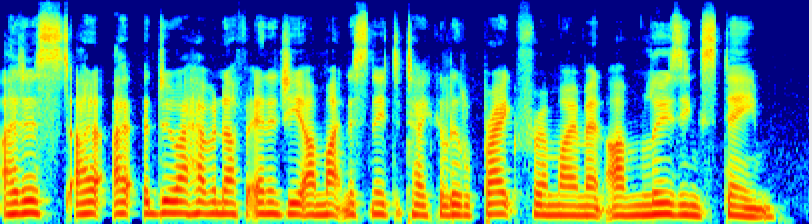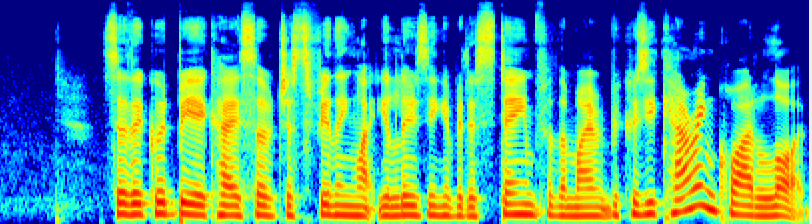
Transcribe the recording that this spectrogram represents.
I just, I, I do I have enough energy? I might just need to take a little break for a moment. I'm losing steam. So there could be a case of just feeling like you're losing a bit of steam for the moment because you're carrying quite a lot,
